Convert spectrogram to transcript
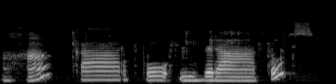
Ajá, carbohidratos.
